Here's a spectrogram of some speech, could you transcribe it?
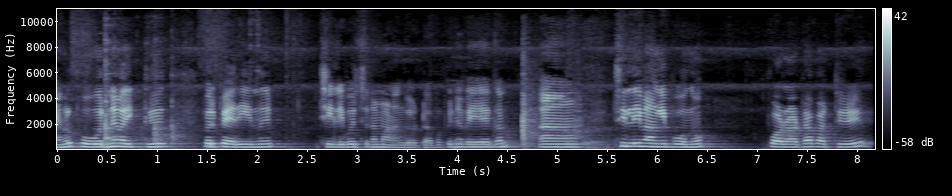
ഞങ്ങൾ പോരുന്ന വൈക്ക് ഒരു പെരയിന്ന് ചില്ലി പൊരിച്ചിട്ട് മണം കേട്ടോ. അപ്പോൾ പിന്നെ വേഗം ആ, ചില്ലി വാങ്ങി പോന്നു. Parotta pathiri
